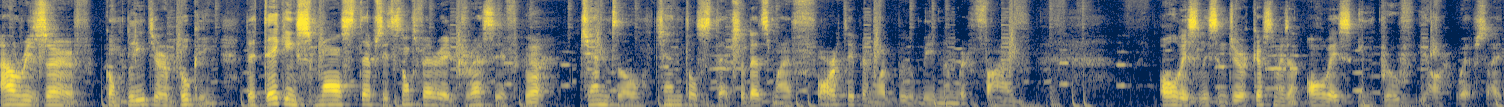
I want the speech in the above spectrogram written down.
I'll reserve. Complete your booking. They're taking small steps. It's not very aggressive Yeah. gentle, gentle steps. So that's my fourth tip. And what will be number five? Always listen to your customers and always improve your website.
